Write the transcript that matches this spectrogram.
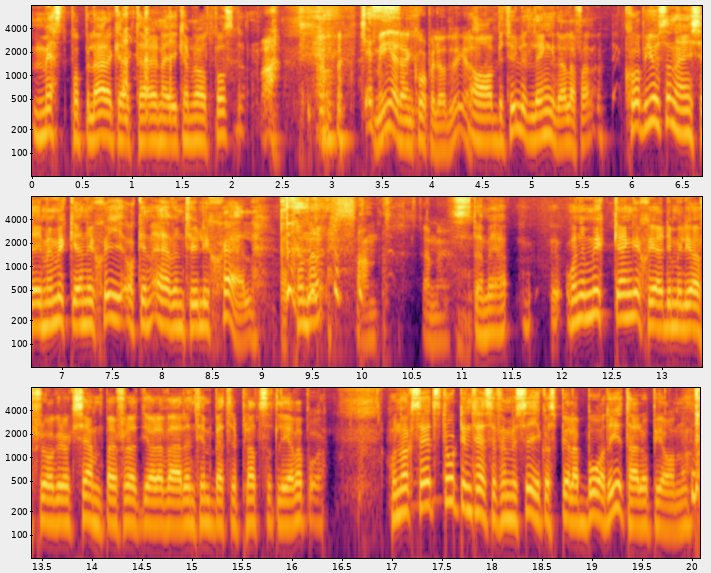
mest populära karaktärerna i Kamratposten. Yes. Mer än KP Ludvig alltså. Ja, betydligt längre i alla fall. KP-Jossan är en tjej med mycket energi och en äventyrlig själ. Hon, har, Sant. Stämmer. hon är mycket engagerad i miljöfrågor och kämpar för att göra världen till en bättre plats att leva på. Hon har också ett stort intresse för musik och spelar både gitarr och piano.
